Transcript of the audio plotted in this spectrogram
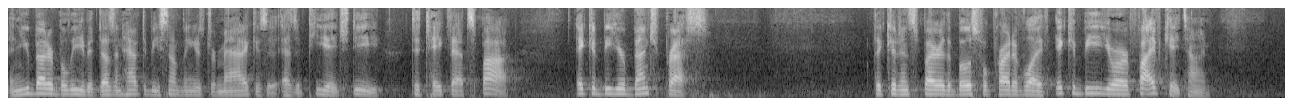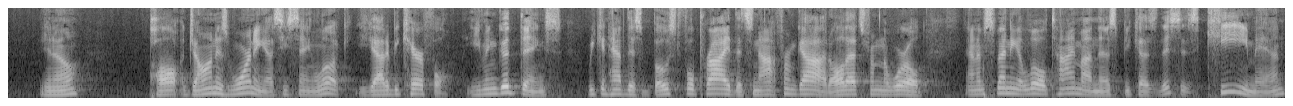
And you better believe it doesn't have to be something as dramatic as a, as a PhD to take that spot. It could be your bench press that could inspire the boastful pride of life. It could be your 5K time. You know? Paul, John is warning us. He's saying, look, you got to be careful. Even good things, we can have this boastful pride that's not from God. All that's from the world. And I'm spending a little time on this because this is key, man.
